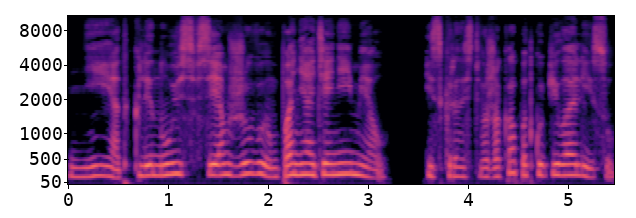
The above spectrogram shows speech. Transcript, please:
«Нет, клянусь всем живым, понятия не имел». Искренность вожака подкупила Алису.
